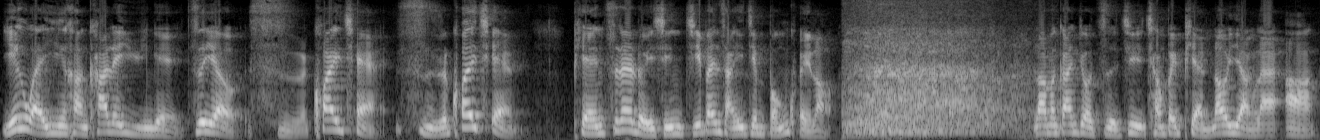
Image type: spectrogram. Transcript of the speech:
因为银行卡的余额只有四块钱，四块钱，骗子的内心基本上已经崩溃了。那么感觉自己像被骗了一样呢？啊，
